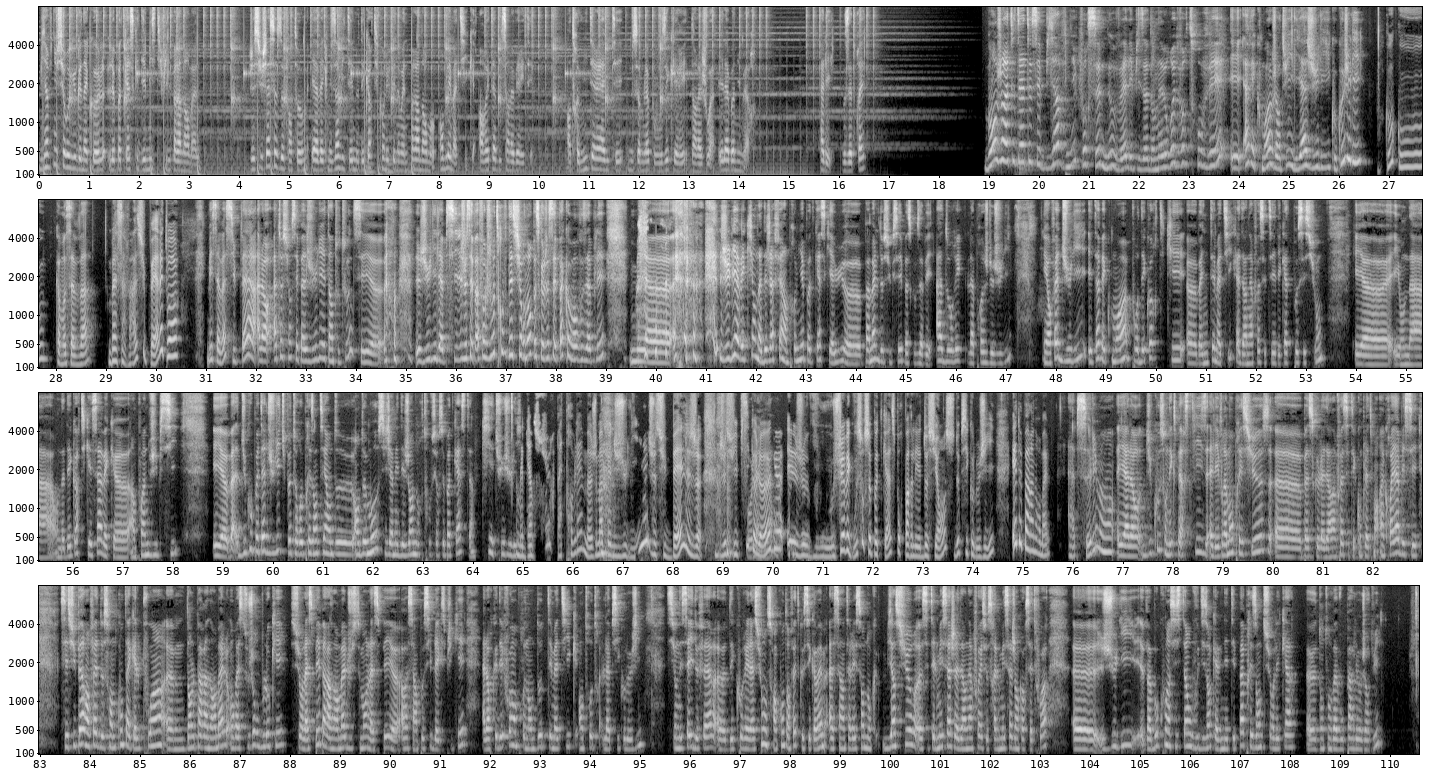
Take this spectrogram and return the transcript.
Bienvenue sur Uyugona Call, le podcast qui démystifie le paranormal. Je suis chasseuse de fantômes et avec mes invités, nous décortiquons les phénomènes paranormaux emblématiques en rétablissant la vérité. Entre mythe et réalité, nous sommes là pour vous éclairer dans la joie et la bonne humeur. Allez, vous êtes prêts? Bonjour à toutes et à tous et bienvenue pour ce nouvel épisode. On est heureux de vous retrouver et avec moi aujourd'hui il y a Julie. Coucou Julie Coucou Comment ça va? Bah ça va, super, et toi? Mais ça va super. Alors attention, c'est pas Julie est un toutoun, c'est euh, Julie la psy. Je sais pas, faut que je vous trouve des surnoms parce que je sais pas comment vous appeler. Mais euh, Julie avec qui on a déjà fait un premier podcast qui a eu euh, pas mal de succès parce que vous avez adoré l'approche de Julie. Et en fait, Julie est avec moi pour décortiquer euh, bah, une thématique. La dernière fois, c'était les cas de possession. Et, euh, et, on, a, on a décortiqué ça avec un point de vue psy. Et euh, bah, du coup, peut-être, Julie, tu peux te représenter en deux, en deux mots si jamais des gens nous retrouvent sur ce podcast. Qui es-tu, Julie? Mais bien sûr, pas de problème. Je m'appelle Julie, je suis belge, je suis psychologue Oh là et je, vous, je suis avec vous sur ce podcast pour parler de science, de psychologie et de paranormal. Absolument. Et alors, du coup, son expertise, elle est vraiment précieuse euh, parce que la dernière fois, c'était complètement incroyable et c'est super en fait de se rendre compte à quel point euh, dans le paranormal, on reste toujours bloqué sur l'aspect paranormal, justement l'aspect euh, ah c'est impossible à expliquer, alors que des fois, en prenant d'autres thématiques, entre autres la psychologie, si on essaye de faire euh, des corrélations, on se rend compte en fait que c'est quand même assez intéressant. Donc bien sûr, euh, c'était le message la dernière fois et ce sera le message encore cette fois. Euh, Julie va beaucoup insister en vous disant qu'elle n'était pas présente sur les cas dont on va vous parler aujourd'hui.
